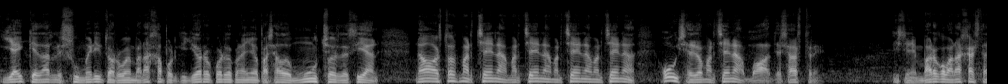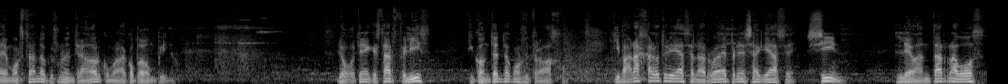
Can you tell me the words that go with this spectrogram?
y hay que darle su mérito a Rubén Baraja porque yo recuerdo que el año pasado muchos decían, no, esto es Marchena, Marchena, Marchena, Marchena. Uy, se ido Marchena, ¡buah, desastre! Y sin embargo Baraja está demostrando que es un entrenador como la Copa de un Pino. Luego tiene que estar feliz y contento con su trabajo. Y Baraja el otro día hace la rueda de prensa que hace sin levantar la voz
